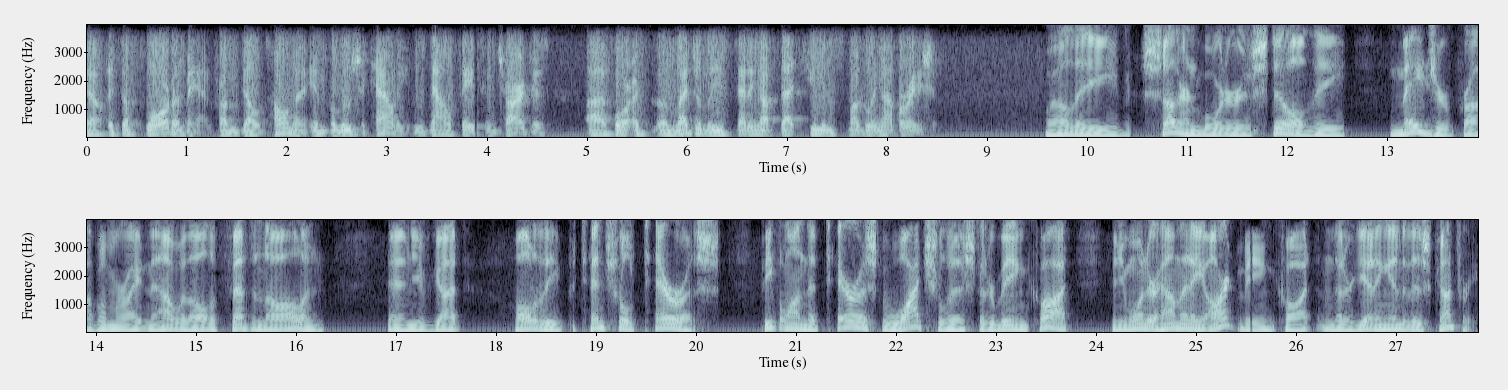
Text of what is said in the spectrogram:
You know, it's a Florida man from Deltona in Volusia County who's now facing charges uh, for allegedly setting up that human smuggling operation. Well, the southern border is still the major problem right now with all the fentanyl and and you've got all of the potential terrorists, people on the terrorist watch list that are being caught, and you wonder how many aren't being caught and that are getting into this country.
